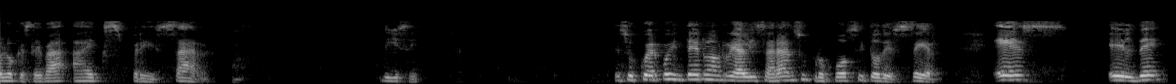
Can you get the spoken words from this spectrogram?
es lo que se va a expresar. Dice, en sus cuerpos internos realizarán su propósito de ser. Es el de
